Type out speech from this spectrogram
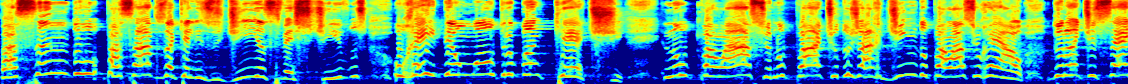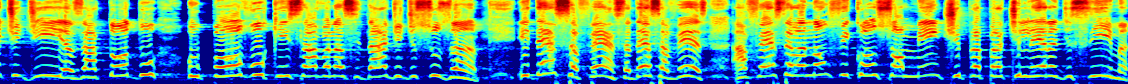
Passando, passados aqueles dias festivos, o rei deu um outro banquete no palácio, no pátio do jardim do palácio real, durante sete dias a todo o povo que estava na cidade de Suzã. E dessa festa, dessa vez, a festa ela não ficou somente para a prateleira de cima,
